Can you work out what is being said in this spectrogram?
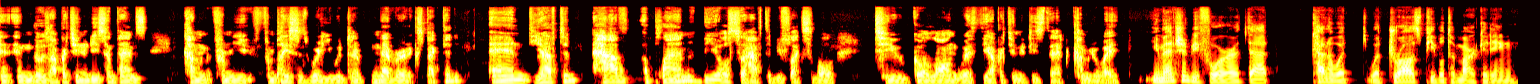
And, and those opportunities sometimes come from you from places where you would ne- never expected, and you have to have a plan, but you also have to be flexible to go along with the opportunities that come your way. You mentioned before that kind of what what draws people to marketing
